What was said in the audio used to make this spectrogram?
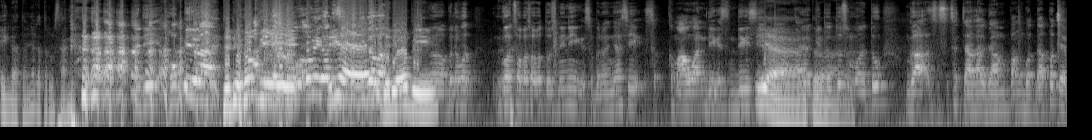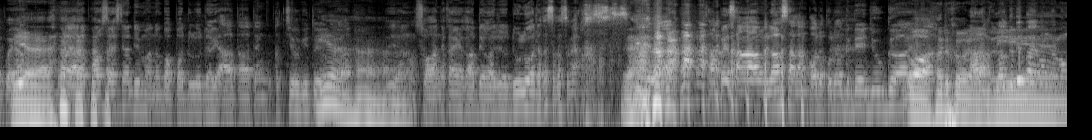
eh nggak taunya keterusan. Jadi hobi lah. jadi hobi. Akhirnya hobi kan iya, juga, Pak. jadi hobi. Nah, bener banget. Buat sobat-sobat Tusni nih sebenarnya sih kemauan diri sendiri sih Iya, ya. Kayak betul. gitu tuh semua itu nggak se- secara gampang buat dapet ya Pak ya. Iya. Mulai ada prosesnya di mana Bapak dulu dari alat-alat yang kecil gitu ya Iya, Pak. ya. Yang soalnya kayak radio-radio dulu ada kesek-keseknya gitu kan. Sampai alhamdulillah sekarang kodok udah gede juga. ya Wah, kan. aduh, Alhamdulillah gede Pak emang memang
